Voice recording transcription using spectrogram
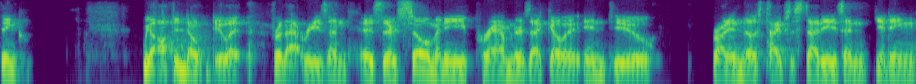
think we often don't do it for that reason. Is there's so many parameters that go into running those types of studies and getting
